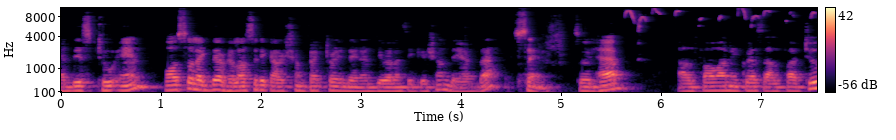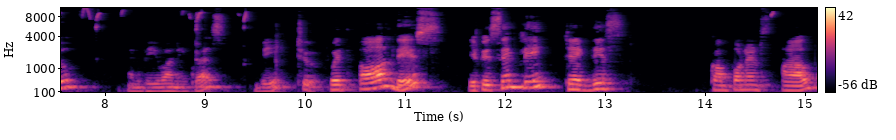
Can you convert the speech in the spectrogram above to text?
at this 2n. Also like the velocity correction factor in the energy balance equation, they are the same. So we'll have alpha 1 equals alpha 2 and v1 equals v2. With all this, if you simply take these components out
